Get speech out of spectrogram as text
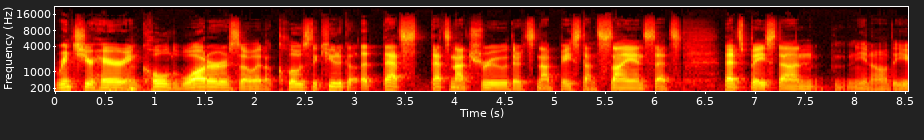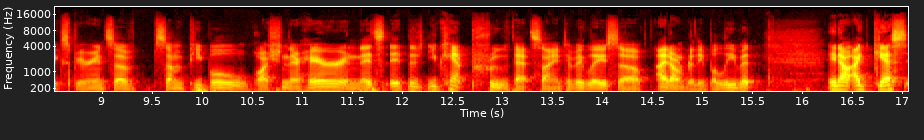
rinse your hair in cold water so it'll close the cuticle. That's that's not true. That's not based on science. That's that's based on you know the experience of some people washing their hair, and it's it. You can't prove that scientifically, so I don't really believe it you know, I guess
